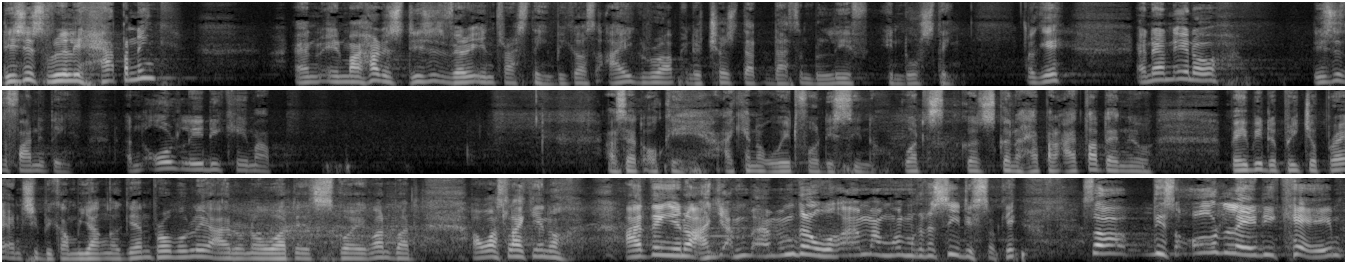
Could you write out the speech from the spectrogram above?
This is really happening. And in my heart, is this is very interesting because I grew up in a church that doesn't believe in those things. Okay? And then, you know, this is the funny thing. An old lady came up. I said, okay, I cannot wait for this, you know, what's, what's going to happen. I thought that, you know, maybe the preacher pray and she become young again probably i don't know what is going on but i was like you know i think you know I, am gonna I'm, I'm, gonna see this okay so this old lady came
